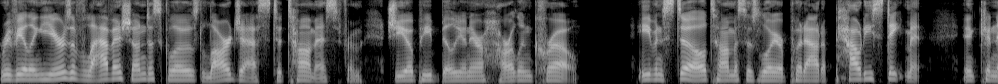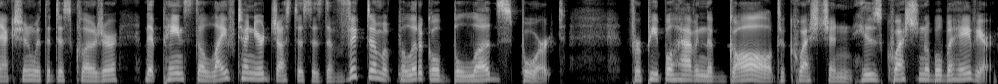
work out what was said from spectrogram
revealing years of lavish, undisclosed largesse to Thomas from GOP billionaire Harlan Crow. Even still, Thomas's lawyer put out a pouty statement in connection with the disclosure that paints the life tenured justice as the victim of political blood sport for people having the gall to question his questionable behavior.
